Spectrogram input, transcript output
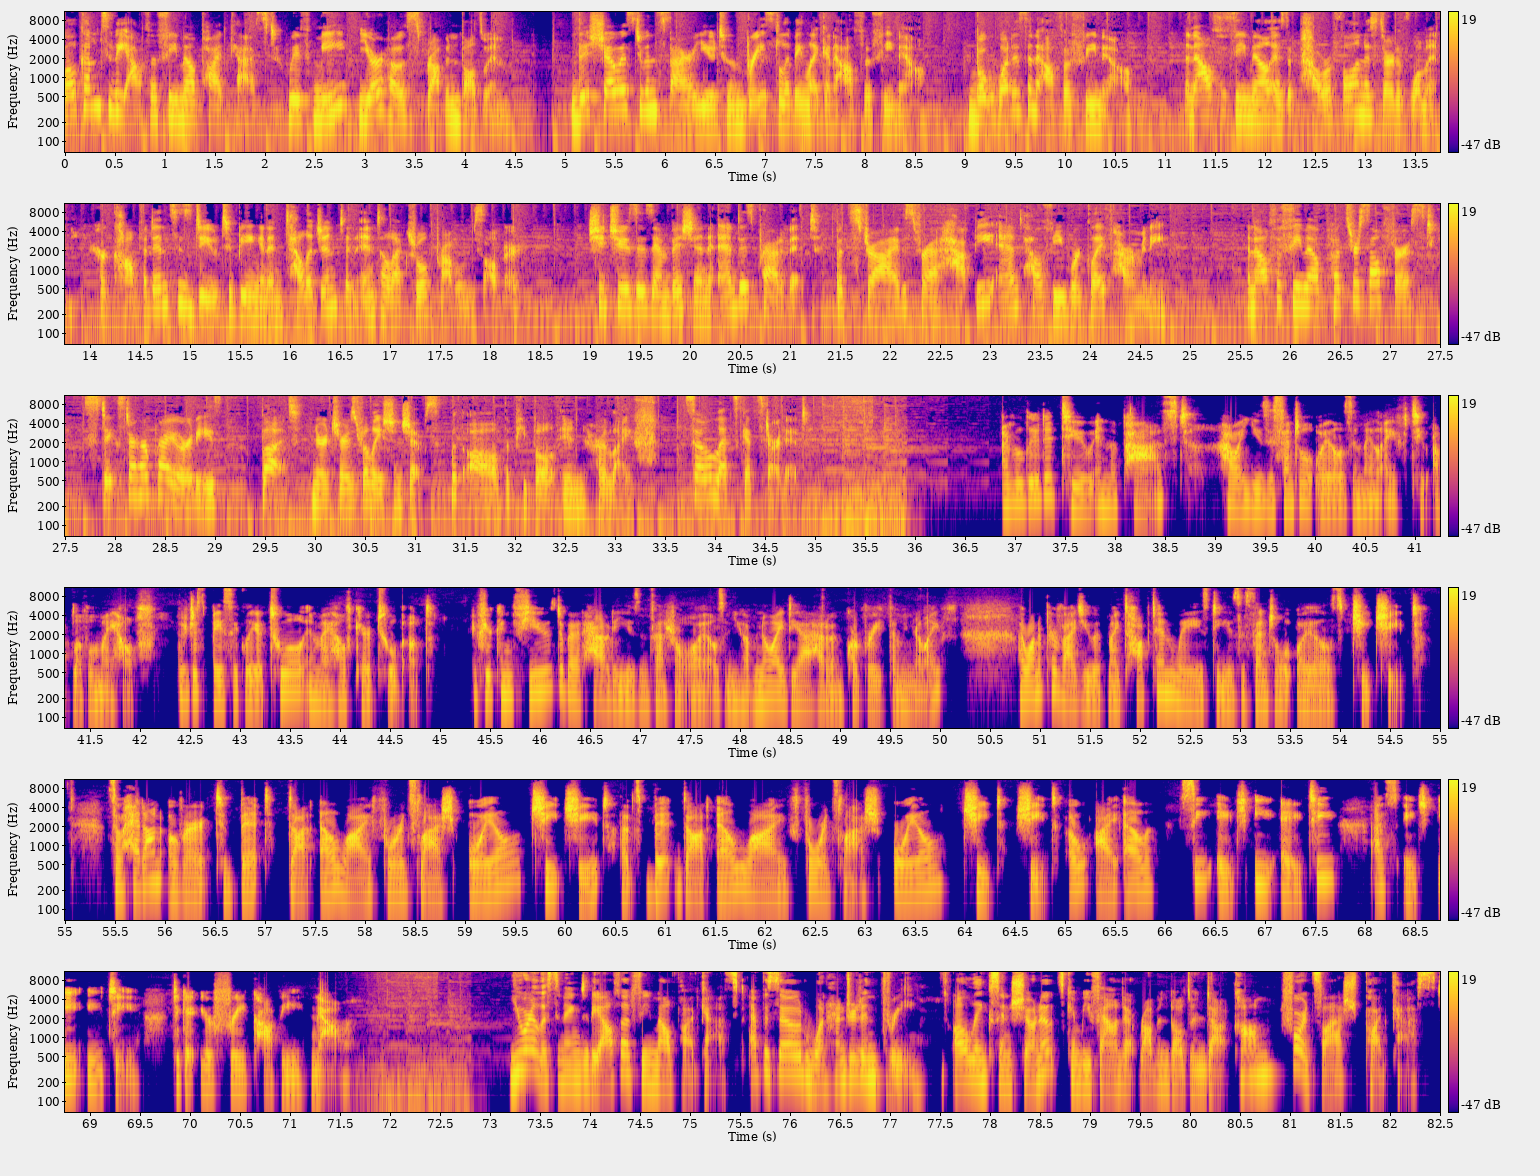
Welcome to the Alpha Female Podcast with me, your host, Robin Baldwin. This show is to inspire you to embrace living like an alpha female. But what is an alpha female? An alpha female is a powerful and assertive woman. Her confidence is due to being an intelligent and intellectual problem solver. She chooses ambition and is proud of it, but strives for a happy and healthy work life harmony. An alpha female puts herself first, sticks to her priorities, but nurtures relationships with all the people in her life. So let's get started. I've alluded to in the past how I use essential oils in my life to uplevel my health. They're just basically a tool in my healthcare tool belt. If you're confused about how to use essential oils and you have no idea how to incorporate them in your life, I want to provide you with my top 10 ways to use essential oils cheat sheet. So head on over to bit.ly forward slash oil cheat sheet. That's bit.ly forward slash oil cheat sheet. O I L C H E A T S H E E T to get your free copy now. You are listening to the Alpha Female Podcast, episode 103. All links and show notes can be found at robinbaldwin.com forward slash podcast.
